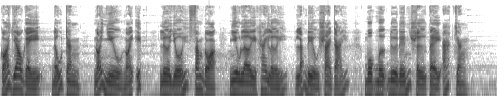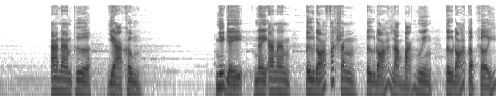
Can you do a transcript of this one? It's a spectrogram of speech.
có giao gậy, đấu tranh, nói nhiều nói ít, lừa dối, xâm đoạt, nhiều lời hai lưỡi, lắm điều sai trái, một mực đưa đến sự tệ ác chăng? A Nan thưa: Dạ không. Như vậy, này A Nan, từ đó phát sanh, từ đó làm bản nguyên, từ đó tập khởi,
